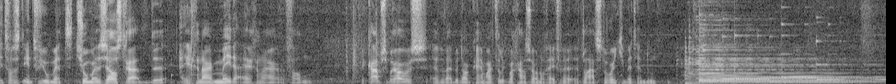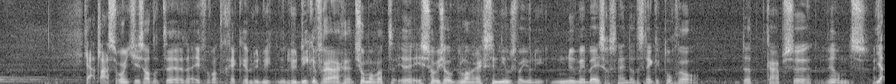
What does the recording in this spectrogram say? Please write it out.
Dit was het interview met Tjomme Zelstra, de eigenaar, mede-eigenaar van de Kaapse Brouwers. En wij bedanken hem hartelijk. We gaan zo nog even het laatste rondje met hem doen. Ja, het laatste rondje is altijd eh, even wat gekke ludi- ludieke vragen. Tjomme, wat eh, is sowieso het belangrijkste nieuws waar jullie nu mee bezig zijn? Dat is denk ik toch wel de Kaapse Wilms. Ja,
